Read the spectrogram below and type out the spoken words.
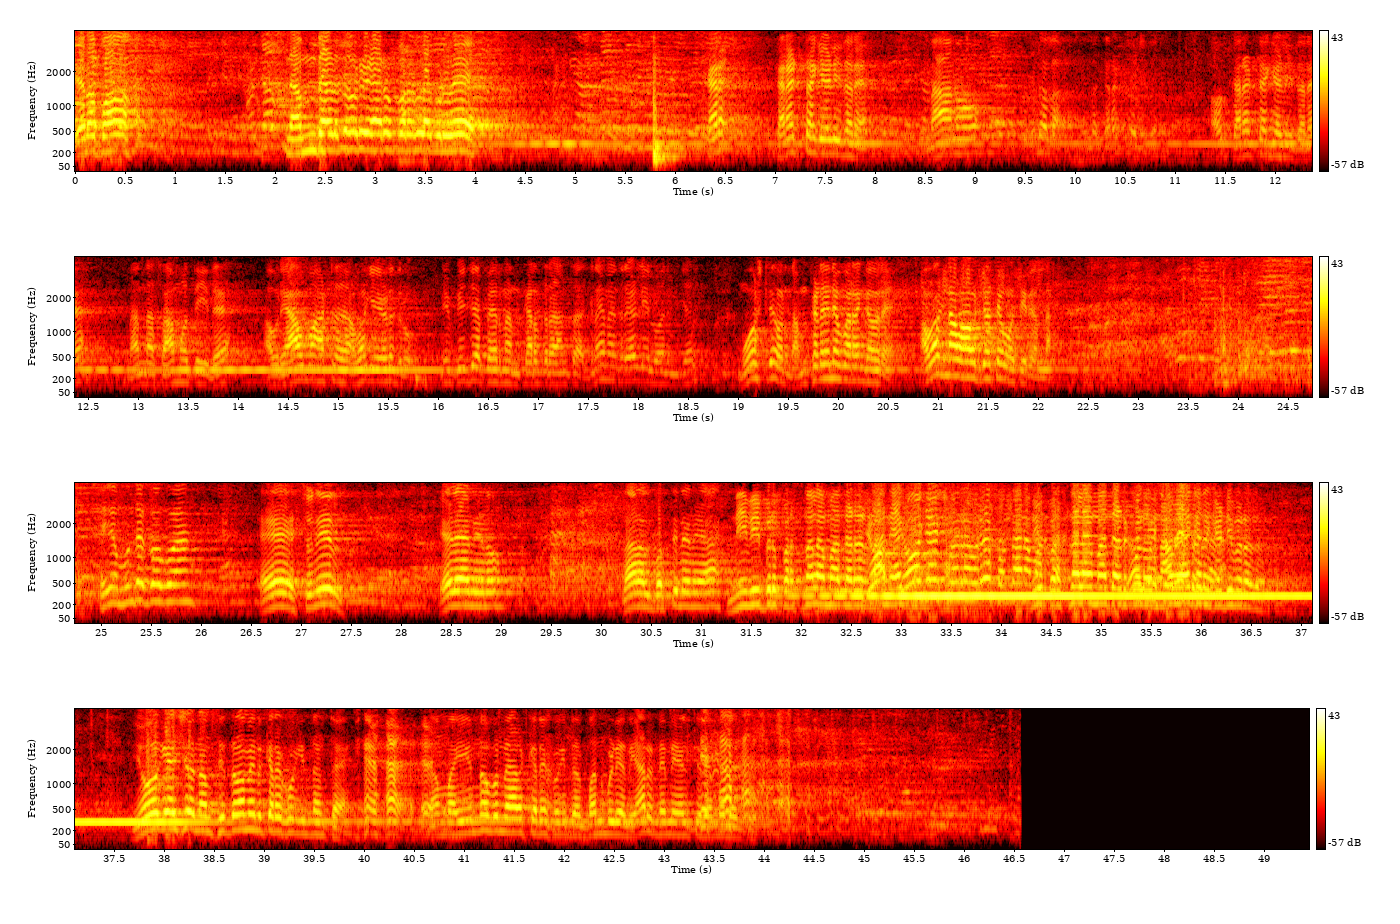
ಏನಪ್ಪ? ನಮ್ ದಳದವರು ಯಾರು ಬರಲ್ಲ ಗುರುವೇ. ಕರೆಕ್ಟ್ ಆಗಿ ಹೇಳಿದ್ದಾರೆ. ನಾನು ಕರೆಕ್ಟ್ ಹೇಳಿದ್ದಾರೆ. ಅವ್ರು ಕರೆಕ್ಟ್ ಆಗಿ ಹೇಳಿದ್ದಾರೆ. ನನ್ನ ಸಾಮತಿ ಇದೆ. ಅವ್ರು ಯಾವ ಮಾಟ ಅವಾಗ ಹೇಳಿದ್ರು ನೀವು ಬಿಜೆಪಿ ಅವ್ರು ನನ್ನ ಕರೆದ್ರ ಅಂತ. ಜ್ಞಾನೇಂದ್ರ ಹೇಳಿಲ್ವಾ ನಿಮ್ಗೆ? ಮೋಸ್ಟ್ಲಿ ಅವ್ರು ನಮ್ಮ ಕಡೆನೆ ಬರಂಗವ್ರೆ ಅವಾಗ ನಾವು ಅವ್ರ ಜೊತೆ ಓದ್ತಿರಲ್ಲ ಈಗ ಮುಂದಕ್ಕೆ ಹೋಗುವ? ಏ ಸುನೀಲ್ ಹೇಳ ನೀನು? ನಾನು ಅಲ್ಲಿ ಬರ್ತೀನಿ ನೀವಿಬ್ರು ಪರ್ಸನಲ್ ಆಗಿ ಮಾತಾಡೋದು ನಾನು ಪರ್ಸನಲ್ ಆಗಿ ಮಾತಾಡ್ಕೊಳ್ಳೋದು ನಾವ್ ಯಾಕೆ ಗಡ್ಡಿ ಬರೋದು? ಯೋಗೇಶ್ ನಮ್ಮ ಸಿದ್ದರಾಮಯ್ಯನ ಕರೆಕ್ ಹೋಗಿದ್ದಂತೆ ನಮ್ಮ ಇನ್ನೊಬ್ಬರನ್ನ ಯಾರು ಕರೆಕ್ ಹೋಗಿದ್ದ ಬಂದ್ಬಿಡಿ ಅಂತ. ಯಾರು ನೆನ್ನೆ ಹೇಳ್ತೀವಿ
